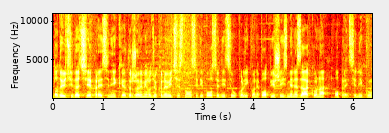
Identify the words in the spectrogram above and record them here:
dodajući da će predsjednik države Milo Đukanović snositi posljedice ukoliko ne potpiše izmjene zakona o predsjedniku.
